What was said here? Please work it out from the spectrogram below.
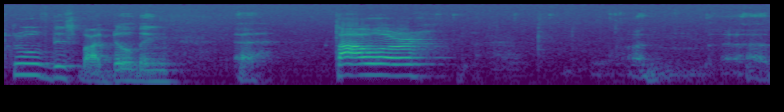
prove this by building a tower, a, a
